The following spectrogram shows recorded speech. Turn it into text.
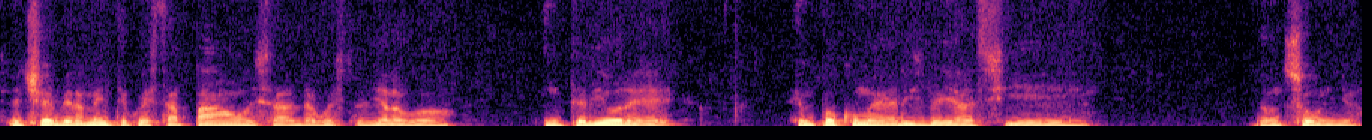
Se c'è veramente questa pausa da questo dialogo interiore è un po' come risvegliarsi da un sogno.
